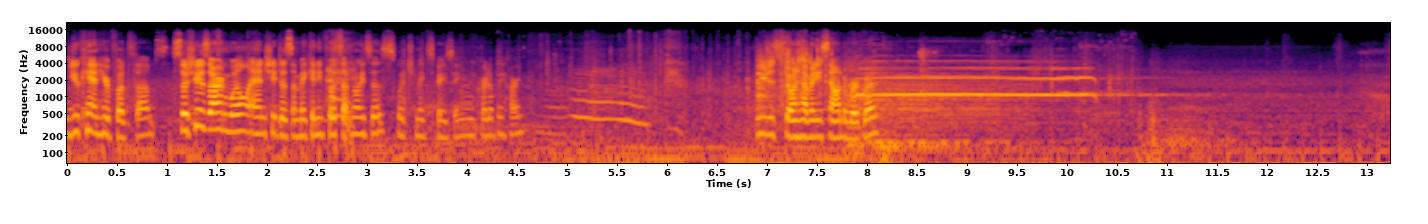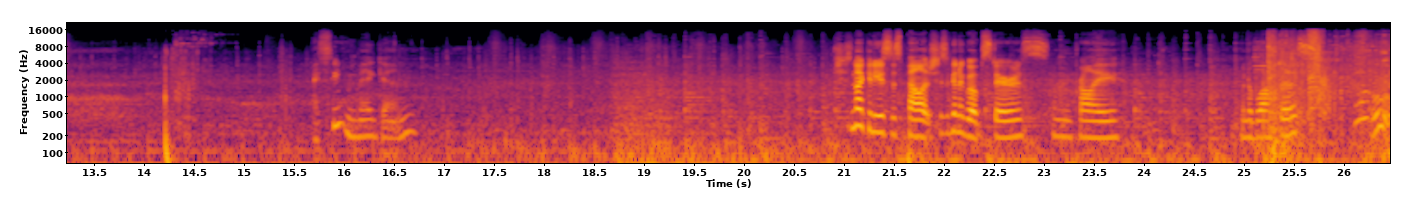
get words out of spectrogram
You can't hear footsteps. So she has Iron Will and she doesn't make any footstep noises, which makes phasing incredibly hard. You just don't have any sound to work with. I see Megan. She's not gonna use this pallet. She's gonna go upstairs. I'm probably gonna block this. Ooh,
